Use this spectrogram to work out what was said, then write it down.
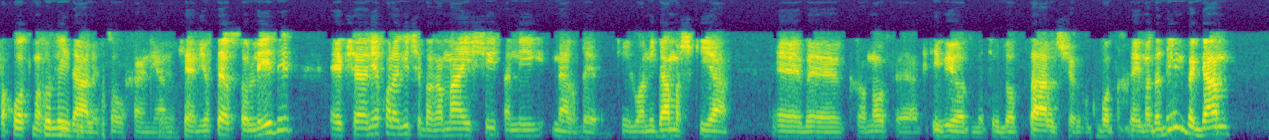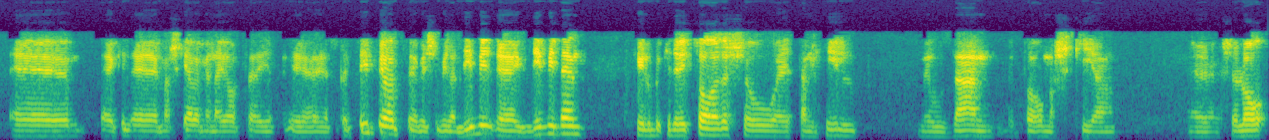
פחות מפסידה לצורך העניין, כן, כן יותר סולידית, אה, כשאני יכול להגיד שברמה האישית אני מערבב, כאילו אני גם משקיע בקרנות אקטיביות ותעודות סל שעוקבות אחרי מדדים, וגם משקיע במניות ספציפיות בשביל הדיבידנד, כאילו כדי ליצור איזשהו תמהיל מאוזן בתור משקיע שלא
